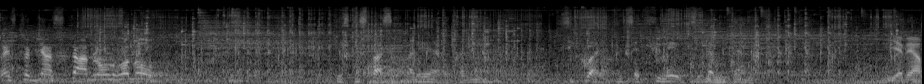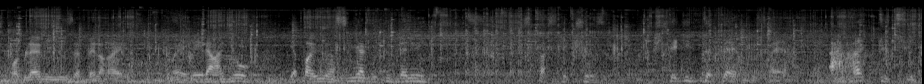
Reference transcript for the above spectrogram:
Reste bien stable, on le remonte. Qu'est-ce qui se passe au palais, à votre avis C'est quoi là, toute cette fumée au-dessus de la montagne S'il y avait un problème, il nous appellerait. Ouais, mais la radio, y a pas eu un signal de toute la nuit. Il se passe quelque chose. Je t'ai dit de te taire, mon frère. Arrête tout de suite.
